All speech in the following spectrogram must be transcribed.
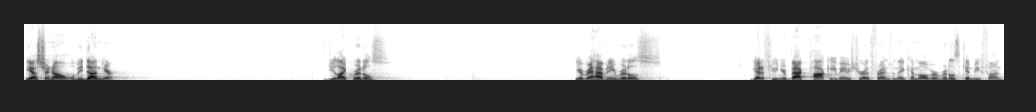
yes or no, we'll be done here. Do you like riddles? You ever have any riddles? You got a few in your back pocket, you maybe share with friends when they come over. Riddles can be fun.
